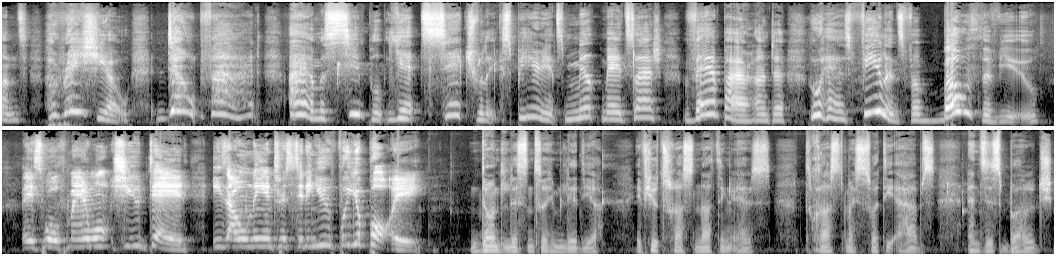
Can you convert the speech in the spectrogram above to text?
Hans, Horatio, don't fight. I am a simple yet sexually experienced milkmaid slash vampire hunter who has feelings for both of you. This wolfman wants you dead. He's only interested in you for your body. Don't listen to him, Lydia. If you trust nothing else, trust my sweaty abs and this bulge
